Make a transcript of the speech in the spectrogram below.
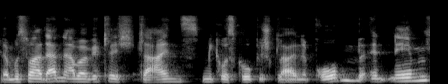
Da muss man dann aber wirklich kleins, mikroskopisch kleine Proben entnehmen.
